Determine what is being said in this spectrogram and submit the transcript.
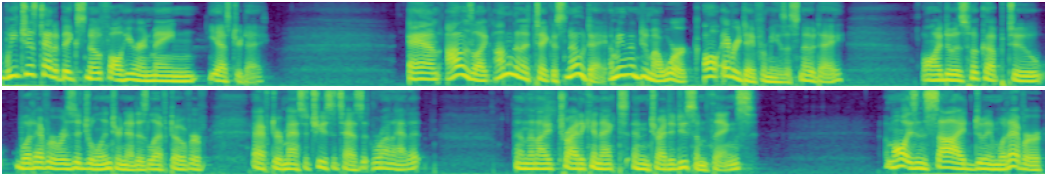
we just had a big snowfall here in Maine yesterday. And I was like, I'm going to take a snow day. I mean, I do my work. All every day for me is a snow day. All I do is hook up to whatever residual internet is left over after Massachusetts has it run at it. And then I try to connect and try to do some things. I'm always inside doing whatever.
